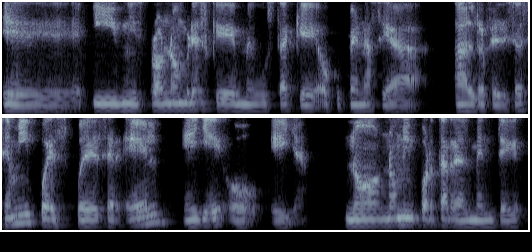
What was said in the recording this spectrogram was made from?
eh, y mis pronombres que me gusta que ocupen hacia al referirse hacia mí, pues puede ser él, ella o ella. No, no me importa realmente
